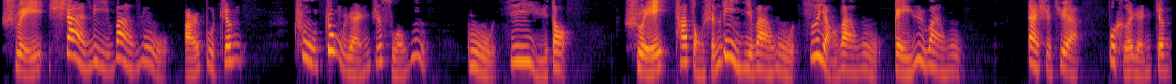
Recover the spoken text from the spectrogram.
水善利万物而不争，处众人之所恶，故几于道。水它总是利益万物，滋养万物，给予万物。但是却不和人争，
